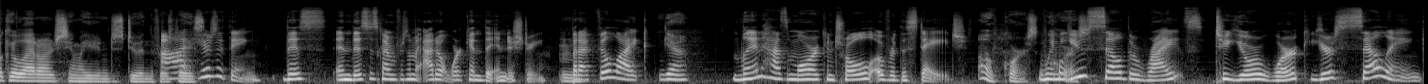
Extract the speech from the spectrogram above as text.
Okay, well, I don't understand why you didn't just do it in the first I, place. here's the thing. This and this is coming from somebody I don't work in the industry, Mm. but I feel like yeah. Lin has more control over the stage. Oh, of course. of when you sell the rights to your work, you're selling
